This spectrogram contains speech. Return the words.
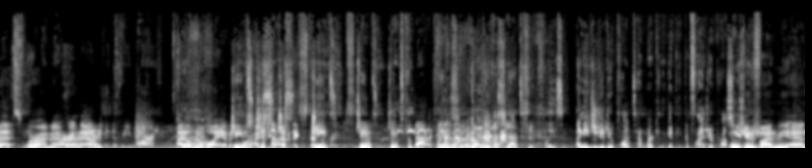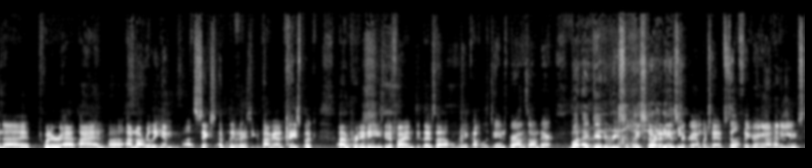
That's where I'm at right now. I now. don't even know who you are anymore. I don't know who I am James, anymore. I need to go have an James, crisis. James, James, come back, please. don't leave us yet, please. I need you to do plug time. Where can the good people find you across? You can find me on uh, Twitter at I'm uh, I'm not really him uh, six, I believe it is. You can find me on Facebook. I'm pretty easy to find. There's uh, only a couple of James Browns on there, but I did recently start an Instagram, which I am still figuring out how to use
